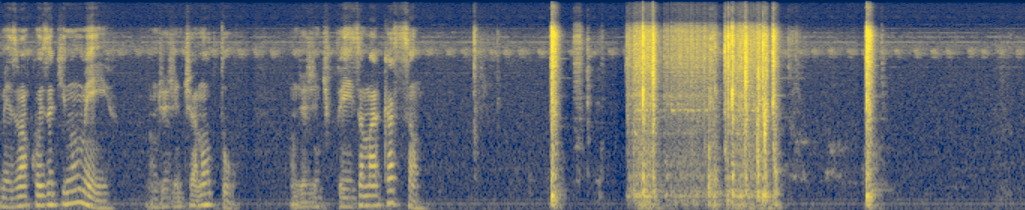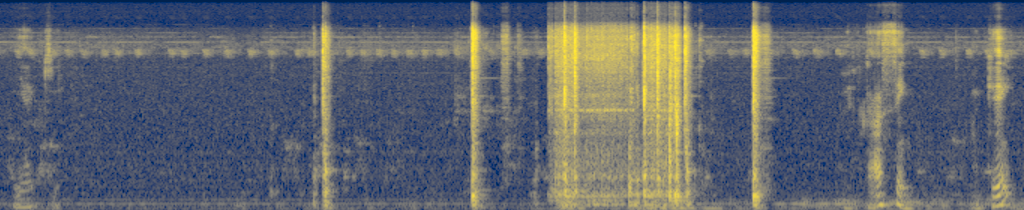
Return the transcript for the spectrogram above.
Mesma coisa aqui no meio onde a gente anotou, onde a gente fez a marcação. E aqui. Vai ficar assim, ok?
